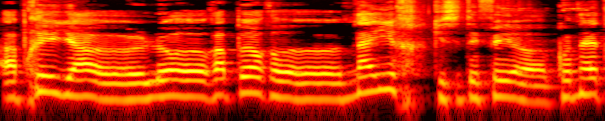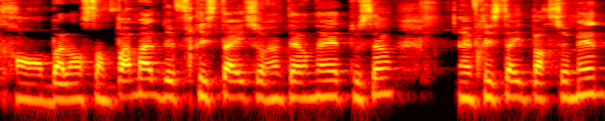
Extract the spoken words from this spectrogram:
Après, il y a euh, le rappeur euh, Nair qui s'était fait connaître en balançant pas mal de freestyle sur Internet, tout ça. Un freestyle par semaine.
